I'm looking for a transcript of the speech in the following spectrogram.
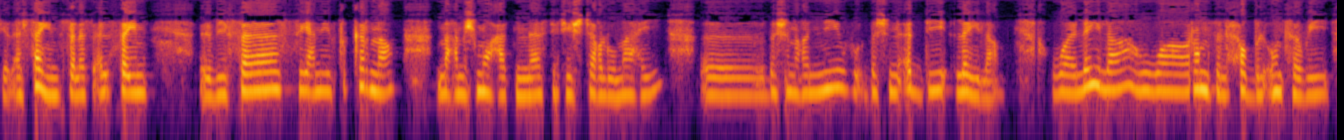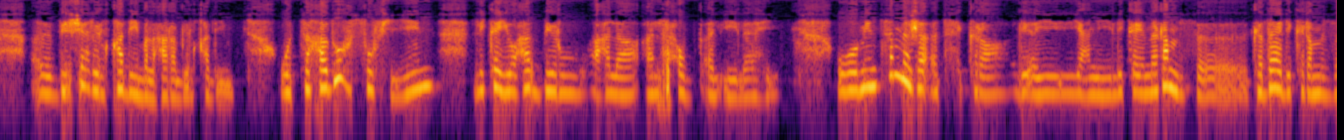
ديال 2000 سنة 2000 بفاس يعني فكرنا مع مجموعة الناس اللي يشتغلوا معي باش نغني باش نأدي ليلى وليلى هو رمز الحب الأنثوي بشعر القديم العربي القديم واتخذوه الصوفيين لكي يعبروا على الحب الإلهي ومن ثم جاءت فكرة لأي يعني لكي نرمز آه، كذلك رمز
